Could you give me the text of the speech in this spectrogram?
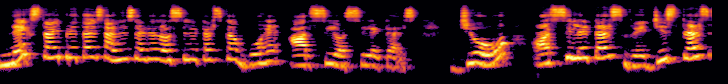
नेक्स्ट टाइप रहता है साइनोसाइडल ऑसिलेटर्स का, वो है आरसी ऑसिलेटर्स, जो ऑसिलेटर्स, रेजिस्टर्स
